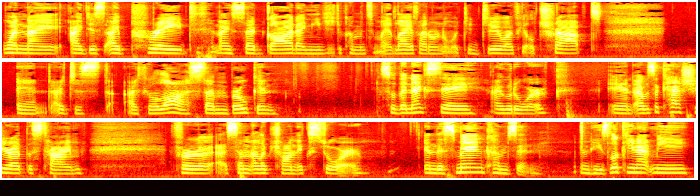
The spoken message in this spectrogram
one night I just I prayed and I said, "God, I need you to come into my life. I don't know what to do. I feel trapped." And I just I feel lost. I'm broken. So the next day, I go to work, and I was a cashier at this time for uh, some electronics store. And this man comes in, and he's looking at me,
